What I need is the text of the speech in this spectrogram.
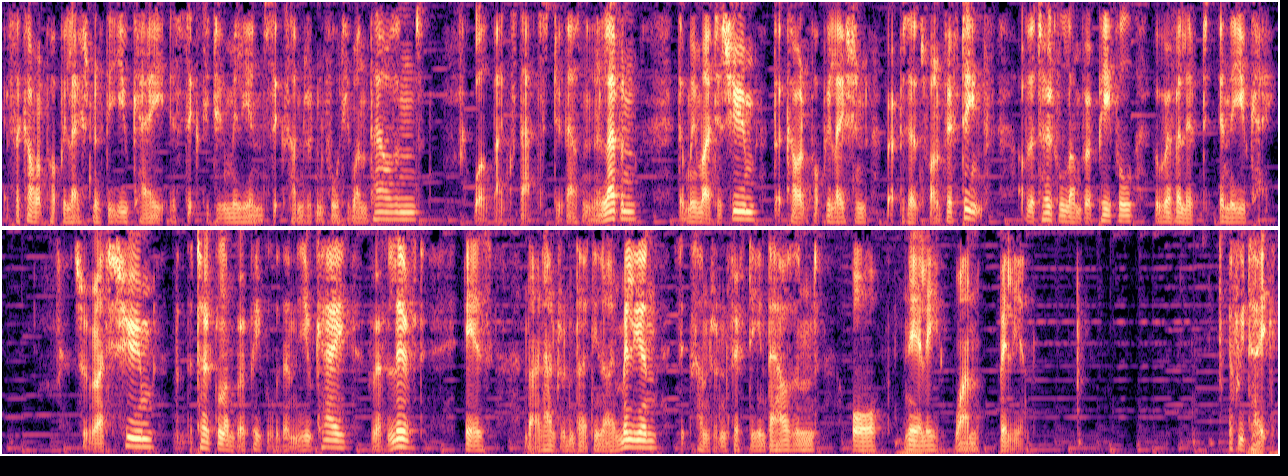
if the current population of the UK is 62,641,000, World Bank Stats 2011, then we might assume that current population represents 1 15th of the total number of people who have ever lived in the UK so we might assume that the total number of people within the UK who have lived is 939,615,000 or nearly 1 billion. If we take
